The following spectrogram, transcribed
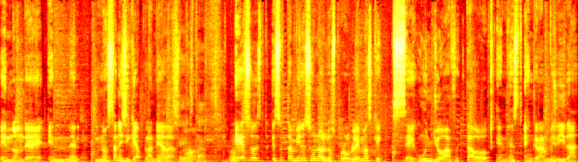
en donde en el- no están ni siquiera planeadas, Sí, ¿no? está. Eso, es, eso también es uno de los problemas que, según yo, ha afectado en, en gran medida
